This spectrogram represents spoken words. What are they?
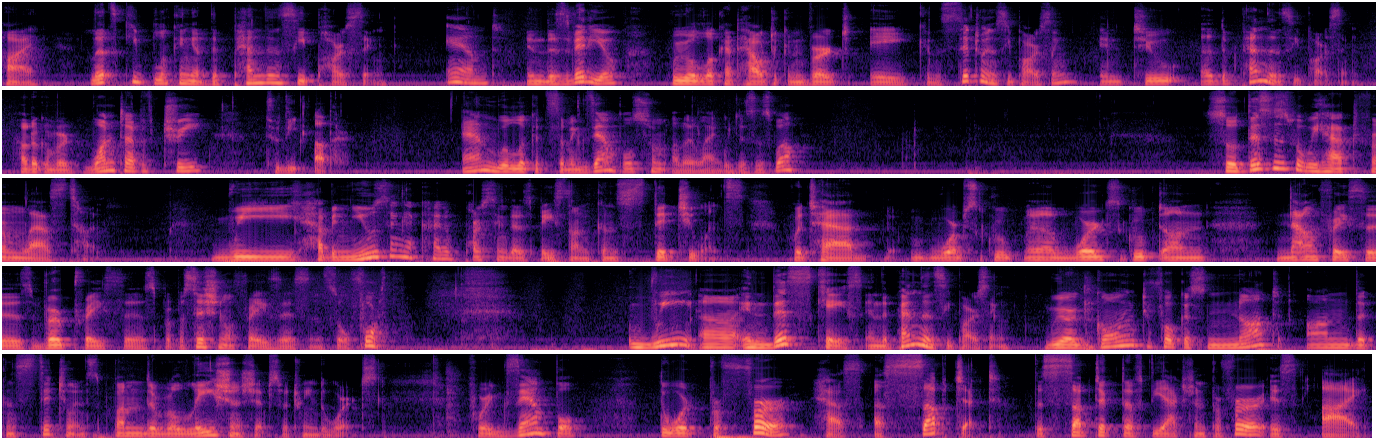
Hi, let's keep looking at dependency parsing. And in this video, we will look at how to convert a constituency parsing into a dependency parsing, how to convert one type of tree to the other. And we'll look at some examples from other languages as well. So this is what we had from last time. We have been using a kind of parsing that is based on constituents, which had verbs, group, uh, words grouped on noun phrases, verb phrases, prepositional phrases, and so forth. We, uh, in this case, in dependency parsing, we are going to focus not on the constituents, but on the relationships between the words. For example, the word prefer has a subject. The subject of the action prefer is I.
